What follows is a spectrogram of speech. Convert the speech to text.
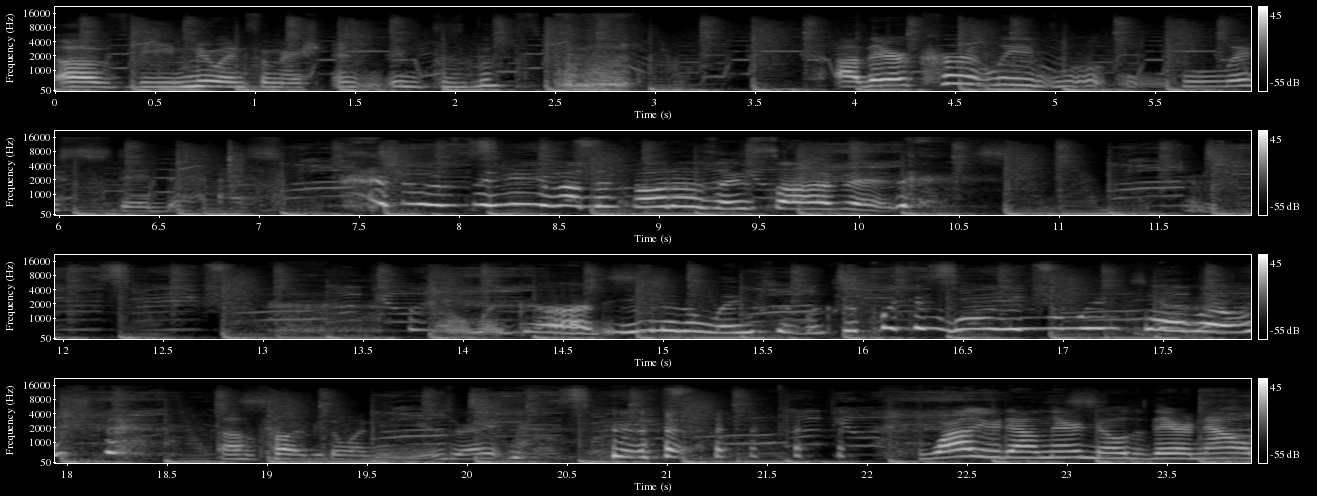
of the new information. Uh, they are currently listed as. I was thinking about the photos I saw of it. oh my god, even in the links it looks it's like as long as the links almost. That'll probably be the one you use, right? While you're down there, know that they are now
